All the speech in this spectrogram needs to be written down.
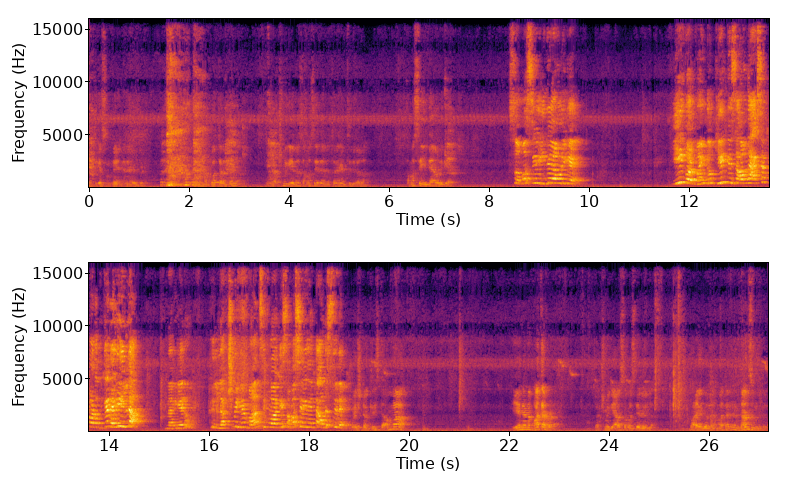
ಅದಕ್ಕೆ ಸುಮ್ಮನೆ ಏನೇನೋ ಹೇಳ್ಬೇಡಿ. ನಂಬೋ ಥರದ್ದಲ್ಲ ಲಕ್ಷ್ಮಿಗೆ ಏನೋ ಸಮಸ್ಯೆ ಇದೆ ಅನ್ನೋ ಥರ ಹೇಳ್ತಿದ್ದೀರಲ್ಲ. ಸಮಸ್ಯೆ ಇದೆ ಅವಳಿಗೆ. ಸಮಸ್ಯೆ ಇದೆ ಅವಳಿಗೆ. ಈಗ ಅವಳ ಮೈಂಡ್ ಕೀರ್ತಿ ಸಾವನ್ನ ಆಕ್ಸೆಪ್ಟ್ ಮಾಡೋದಕ್ಕೆ ರೆಡಿ ಇಲ್ಲ. ನನಗೇನು ಲಕ್ಷ್ಮಿಗೆ ಮಾನಸಿಕವಾಗಿ ಸಮಸ್ಯೆ ಇದೆ ಅಂತ ಅನಿಸ್ತಿದೆ ವೈಷ್ಣವ ಕ್ರಿಸ್ತ, ಅಮ್ಮ! ಏನೇನೋ ಮಾತಾಡಬೇಡ. ಲಕ್ಷ್ಮಿಗೆ ಯಾವ ಸಮಸ್ಯೆನೂ ಇಲ್ಲ. ಬಾಯಿಗೆ ಬಂದ ಮಾತಾಡಿದ್ರೆ ನಾನು ಸುಮ್ಮನಿರಲ್ಲ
